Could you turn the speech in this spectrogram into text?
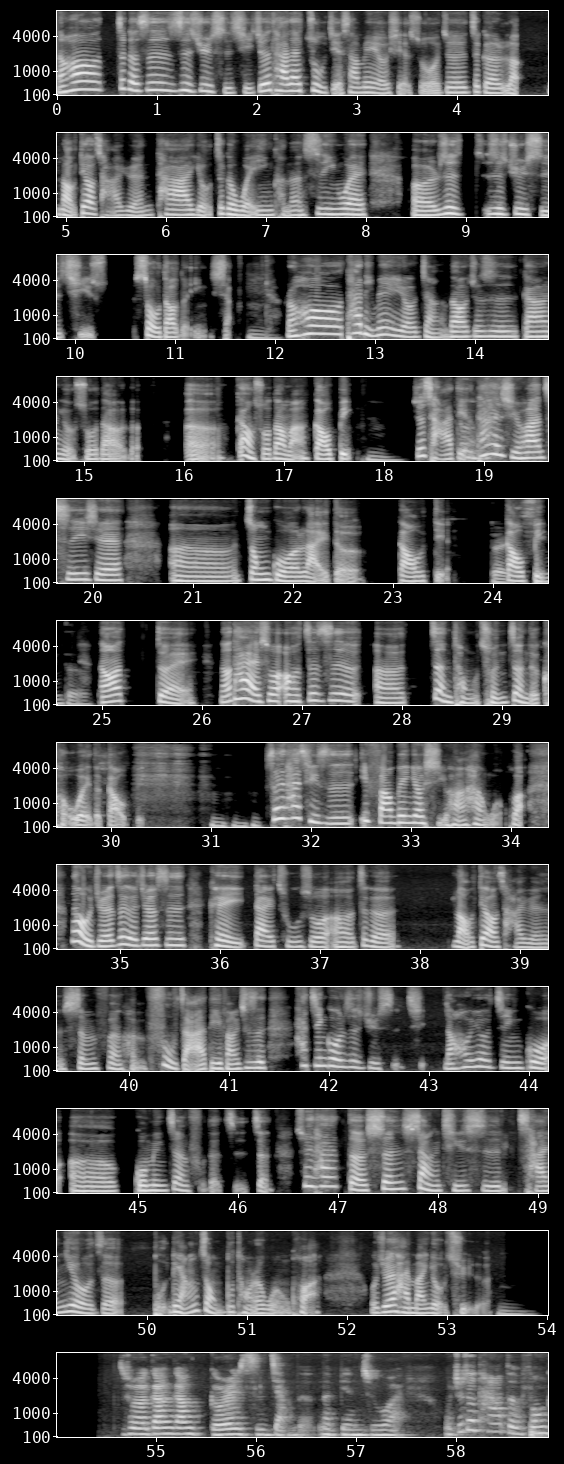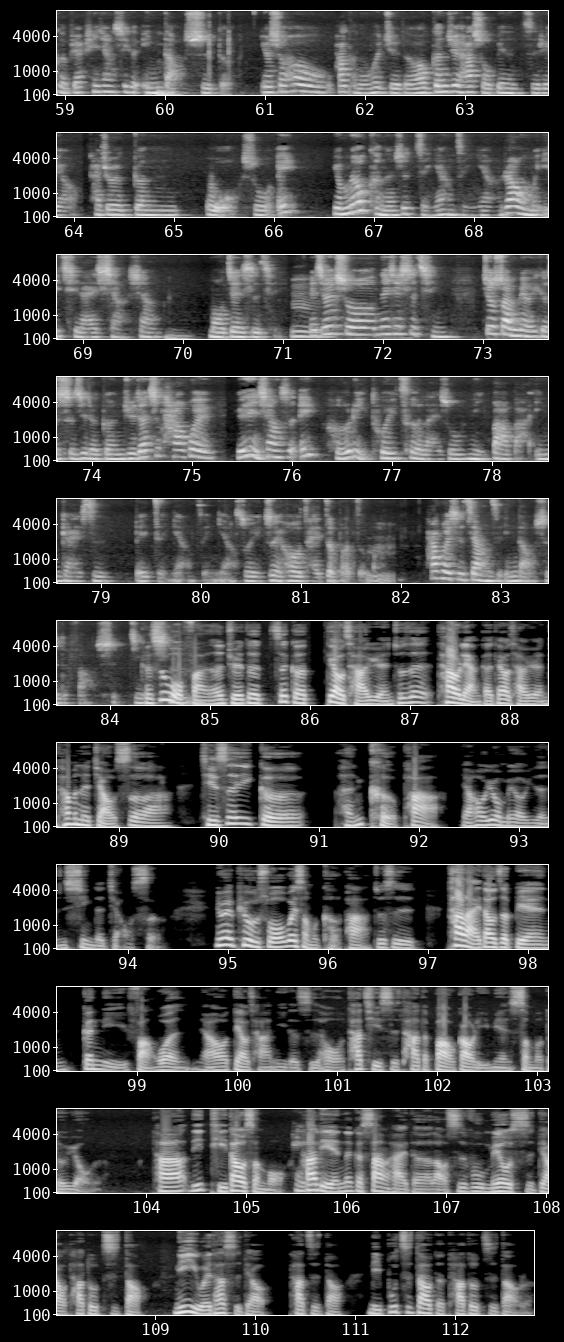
然后这个是日剧时期，就是他在注解上面有写说，就是这个老老调查员他有这个尾音，可能是因为呃日日剧时期。受到的影响，嗯，然后它里面也有讲到，就是刚刚有说到了，呃，刚有说到嘛，糕饼，嗯，就茶点，他很喜欢吃一些，嗯、呃，中国来的糕点，对，糕饼的，然后对，然后他还说，哦，这是呃正统纯正的口味的糕饼，所以他其实一方面又喜欢汉文化，那我觉得这个就是可以带出说，呃，这个。老调查员身份很复杂的地方，就是他经过日据时期，然后又经过呃国民政府的执政，所以他的身上其实残有着不两种不同的文化，我觉得还蛮有趣的。嗯，除了刚刚格瑞斯讲的那边之外，我觉得他的风格比较偏向是一个引导式的，嗯、有时候他可能会觉得哦，根据他手边的资料，他就会跟我说，哎。有没有可能是怎样怎样？让我们一起来想象某件事情。嗯，也就是说，那些事情就算没有一个实际的根据，但是他会有点像是诶合理推测来说，你爸爸应该是被怎样怎样，所以最后才怎么怎么。他会是这样子引导式的方式。可是我反而觉得这个调查员，就是他有两个调查员，他们的角色啊，其实是一个很可怕，然后又没有人性的角色。因为，譬如说，为什么可怕？就是他来到这边跟你访问，然后调查你的时候，他其实他的报告里面什么都有了。他你提到什么，他连那个上海的老师傅没有死掉，他都知道。你以为他死掉，他知道；你不知道的，他都知道了。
